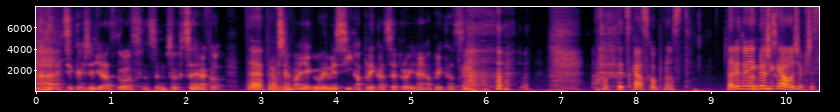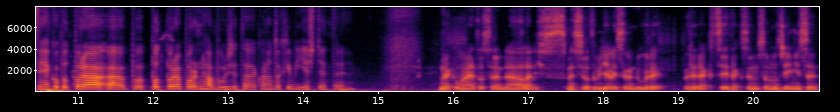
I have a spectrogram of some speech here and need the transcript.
Ale ať si každý dělá s DualSensem, co chce, jako. To je pravda. Třeba někdo vymyslí aplikace pro jiné aplikace. A haptická schopnost. Tady to někdo říkal, že přesně jako podpora, uh, podpora Pornhubu, že to jako na to chybí ještě. Ty. No jako je to sranda, ale když jsme si o tom dělali srandu v, re- v redakci, tak jsem samozřejmě se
